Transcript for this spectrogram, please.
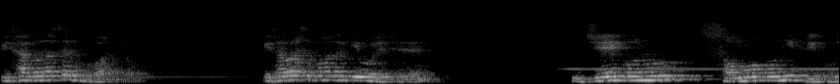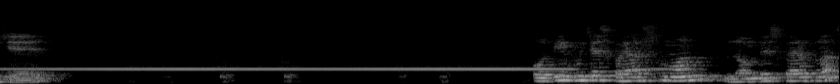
পিথাগোরাসের উপপাদ্য। পিথাগোরাস উপপাদ্য কি বলেছে? যে কোনো সমকোণী ত্রিভুজের অতিভুজের স্কয়ার সমান লম্বের স্কয়ার প্লাস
